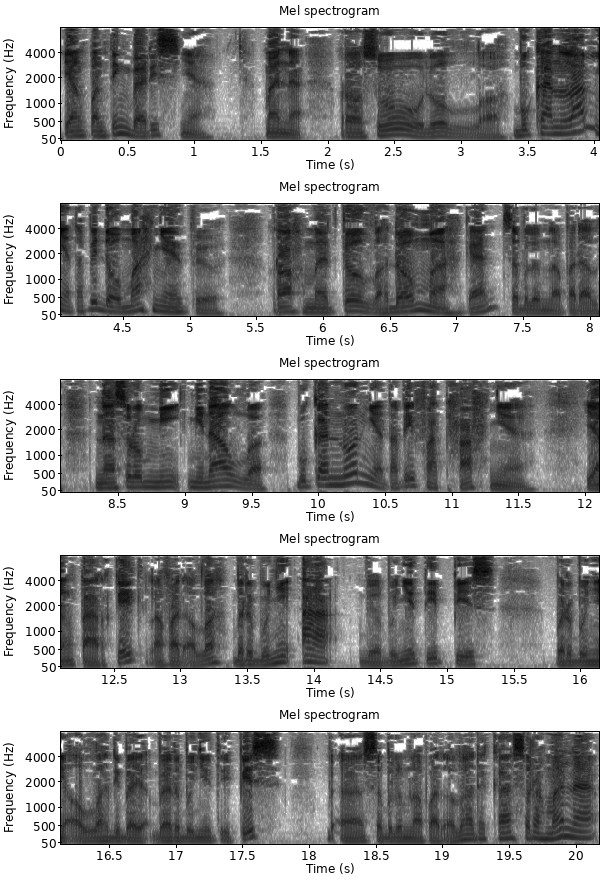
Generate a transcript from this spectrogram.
yang penting barisnya. Mana? Rasulullah. Bukan lamnya tapi domahnya itu. Rahmatullah. Domah kan sebelum lafad Allah. Nasrum minallah. Bukan nunnya tapi fathahnya. Yang tarkik, lafad Allah berbunyi A, berbunyi tipis. Berbunyi Allah berbunyi tipis, uh, sebelum lafad Allah ada kasrah mana?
